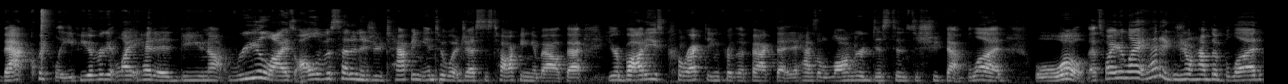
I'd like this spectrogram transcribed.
that quickly. If you ever get lightheaded, do you not realize all of a sudden as you're tapping into what Jess is talking about that your body is correcting for the fact that it has a longer distance to shoot that blood? Whoa, that's why you're lightheaded because you don't have the blood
